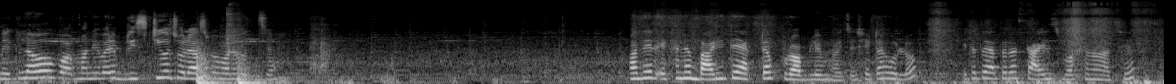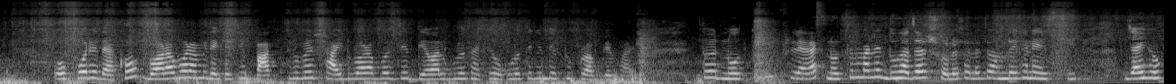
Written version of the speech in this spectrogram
মেঘলাও মানে এবারে বৃষ্টিও চলে আসবে মনে হচ্ছে। আমাদের এখানে বাড়িতে একটা প্রবলেম হয়েছে, সেটা হলো এটাতে এতটা টাইলস বসানো আছে। ওপরে দেখো, বরাবর আমি দেখেছি বাথরুমের সাইড বরাবর যে দেওয়ালগুলো থাকে, ওগুলোতে কিন্তু একটু প্রবলেম হয়। তো নতুন ফ্ল্যাট নতুন মানে দু হাজার ষোলো সালে তো আমরা এখানে এসেছি। যাই হোক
